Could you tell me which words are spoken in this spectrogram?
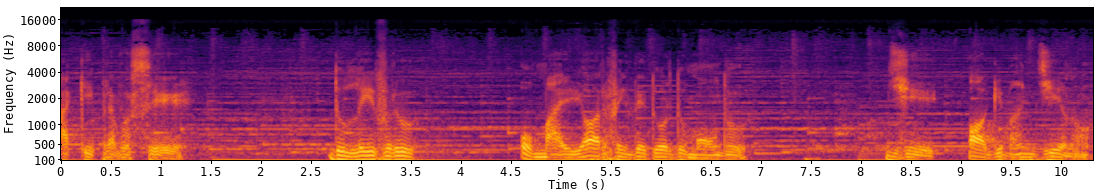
Aqui para você. Do livro o maior vendedor do mundo, de Og Mandino.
